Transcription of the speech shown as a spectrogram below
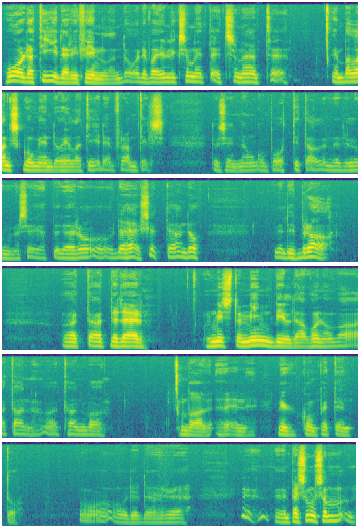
hårda tider i Finland då. Det var ju liksom ett, ett sånt här, eh, en balansgång ändå hela tiden fram tills då sen någon gång på 80-talet när det lugnade sig. Att det, där, och, och det här skötte han då väldigt bra. Och att, att det där, åtminstone min bild av honom var att han, att han var, var eh, en mycket kompetent och, och, och det där, eh, en person som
